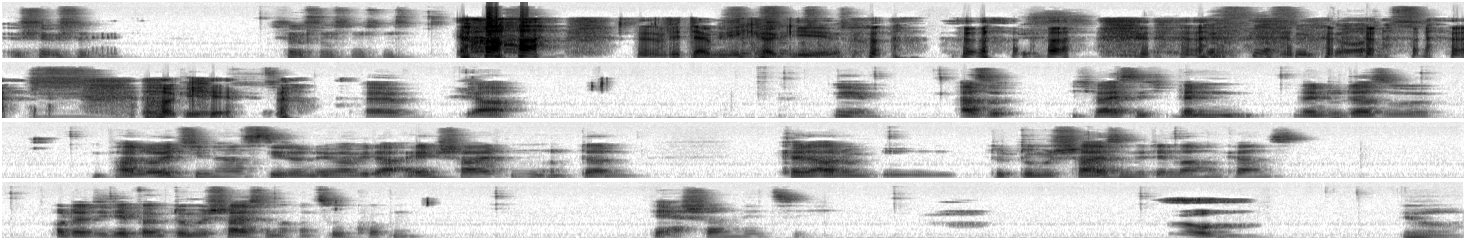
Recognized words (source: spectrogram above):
Mit deinem EKG. oh Gott. okay. Ähm, ja. Nee. Also, ich weiß nicht, wenn, wenn du da so ein paar Leutchen hast, die dann immer wieder einschalten und dann, keine Ahnung, du dumme Scheiße mit denen machen kannst. Oder die dir beim dumme Scheiße machen zugucken. Wäre schon witzig. Ja.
